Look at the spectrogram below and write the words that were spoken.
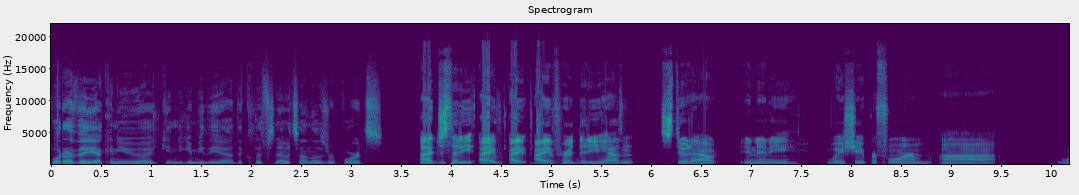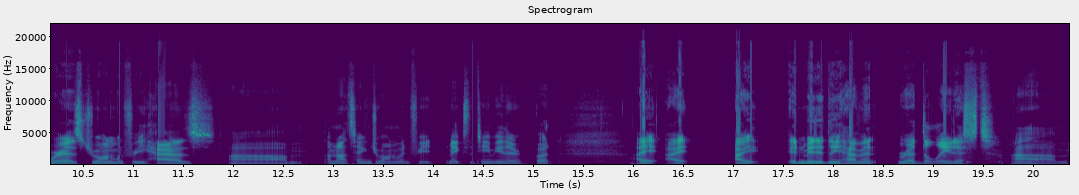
what are the? Uh, can you uh, can you give me the uh, the Cliffs notes on those reports? Uh, just that he, I've I I have heard that he hasn't stood out in any way, shape, or form. Uh, whereas Juwann Winfree has. Um, I'm not saying Juwann Winfree makes the team either, but I I I admittedly haven't read the latest. Um,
